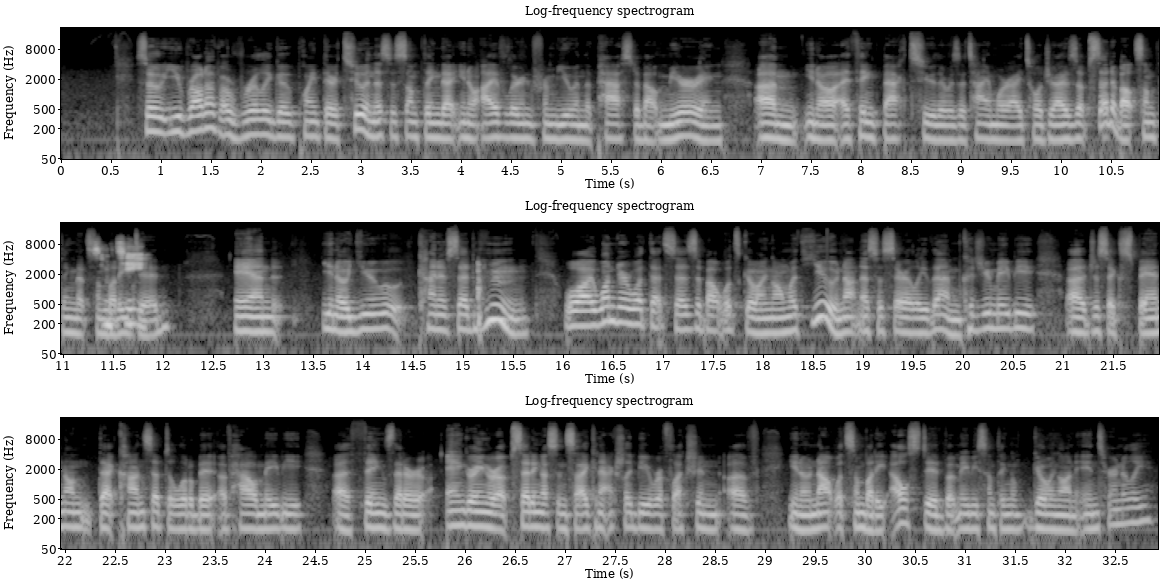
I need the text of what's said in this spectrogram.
So you brought up a really good point there too, and this is something that you know I've learned from you in the past about mirroring. Um, you know, I think back to there was a time where I told you I was upset about something that somebody Some did, and you know you kind of said, "Hmm, well, I wonder what that says about what's going on with you, not necessarily them. Could you maybe uh, just expand on that concept a little bit of how maybe uh, things that are angering or upsetting us inside can actually be a reflection of, you know, not what somebody else did, but maybe something going on internally?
